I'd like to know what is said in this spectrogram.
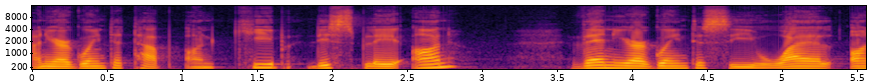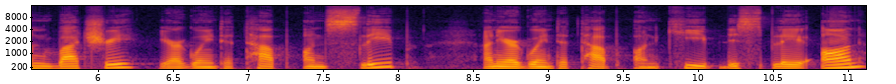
and you're going to tap on keep display on. Then you're going to see while on battery, you're going to tap on sleep and you're going to tap on keep display on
